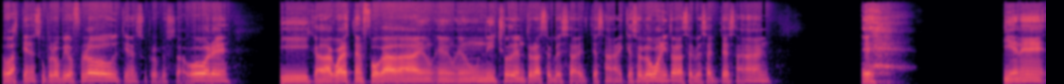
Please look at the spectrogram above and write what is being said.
Todas tienen su propio flow, tienen sus propios sabores y cada cual está enfocada en, en- en un nicho dentro de la cerveza artesanal, que eso es lo bonito de la cerveza artesanal. Eh, tiene,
